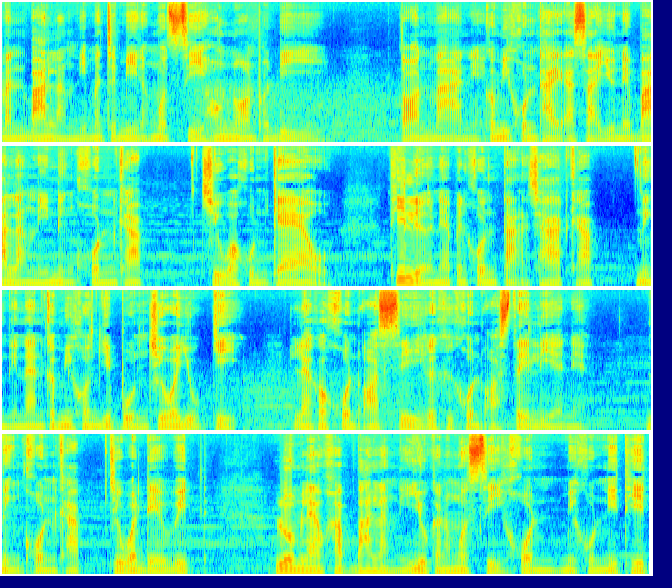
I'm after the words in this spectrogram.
มันบ้านหลังนี้มันจะมีทั้งหมด 4 ห้องนอนพอดี ตอนมาเนี่ยก็มีคนไทยอาศัยอยู่ในบ้านหลังนี้ 1 คนครับ ชื่อว่าคุณแก้ว ที่เหลือเนี่ยเป็นคนต่างชาติครับหนึ่งในนั้นก็มีคนญี่ปุ่นชื่อว่ายูกิ แล้วก็คนออสซี่ก็คือคนออสเตรเลียเนี่ยหนึ่งคนครับ ชื่อว่าเดวิดรวมแล้วครับบ้านหลังนี้อยู่กันทั้งหมด 4 คน มีคุณนิติต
